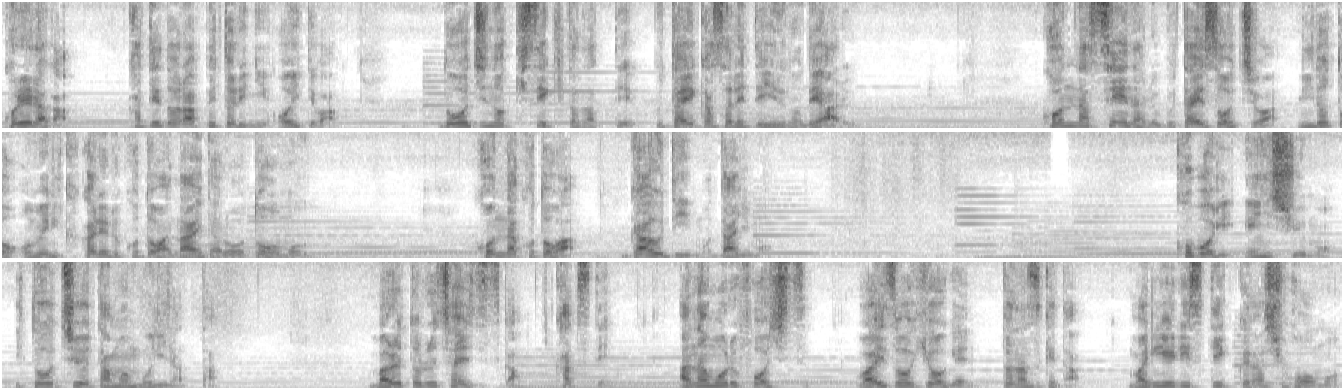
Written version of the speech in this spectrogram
これらがカテドラ・ペトリにおいては、同時の奇跡となって舞台化されているのである。こんな聖なる舞台装置は二度とお目にかかれることはないだろうと思う。こんなことはガウディもダリも、小堀遠州も伊藤忠太も無理だった。バルトルチャイスがかつてアナモルフォーシス、Y 像表現と名付けたマリエリスティックな手法も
